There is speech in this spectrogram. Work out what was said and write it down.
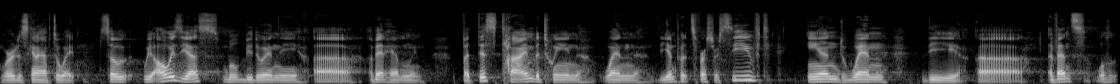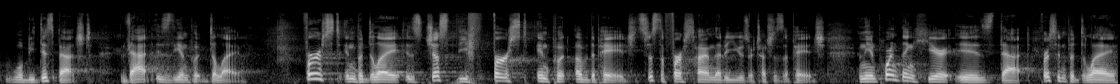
we're just going to have to wait. So we always, yes, we'll be doing the uh, event handling. But this time between when the input's first received and when the uh, events will, will be dispatched, that is the input delay. First input delay is just the first input of the page. It's just the first time that a user touches the page. And the important thing here is that first input delay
